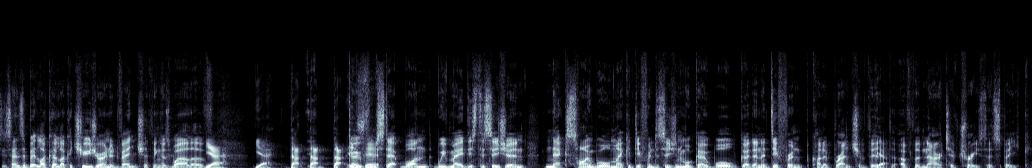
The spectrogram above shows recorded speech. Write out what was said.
It sounds a bit like a like a choose your own adventure thing as well. Of Yeah, yeah. That that that go is from it. step one. We've made this decision. Next time we'll make a different decision, and we'll go we'll go down a different kind of branch of the Yeah. of the narrative tree, so to speak.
